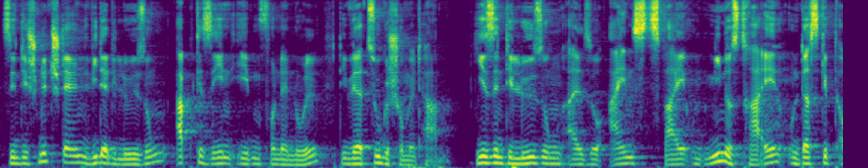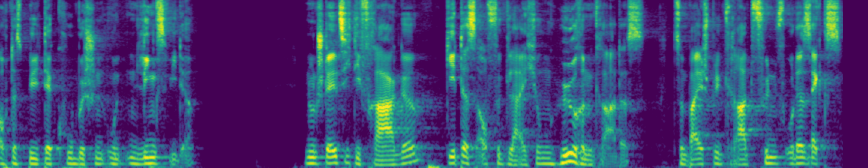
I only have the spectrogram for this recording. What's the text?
sind die Schnittstellen wieder die Lösung, abgesehen eben von der Null, die wir dazugeschummelt haben. Hier sind die Lösungen also 1, 2 und minus 3 und das gibt auch das Bild der kubischen unten links wieder. Nun stellt sich die Frage, geht das auch für Gleichungen höheren Grades, zum Beispiel Grad 5 oder 6?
